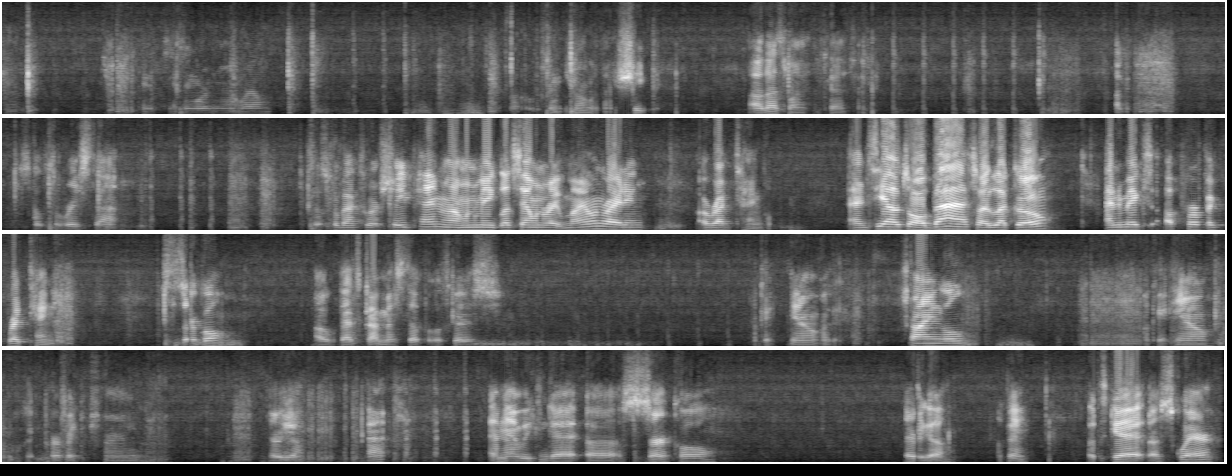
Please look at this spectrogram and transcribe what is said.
Okay, anything working out well? Uh oh, something's wrong with my shape. Oh, that's why, okay, okay. Okay, so let's erase that. So let's go back to our shape pen, and I want to make, let's say I want to write with my own writing, a rectangle. And see how it's all bad, so I let go, and it makes a perfect rectangle. Circle. Oh, that's got messed up, but let's get this. Okay, you know, okay. Triangle. Okay, you know, okay, perfect. Triangle. There we go. That. And then we can get a circle. There we go. Okay. Let's get a square.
